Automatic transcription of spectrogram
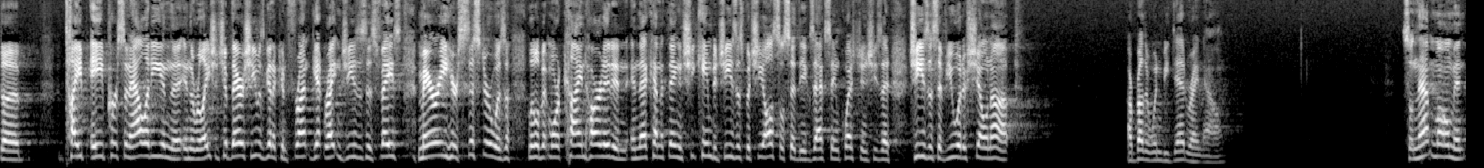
the type A personality in the, in the relationship there. She was going to confront, get right in Jesus' face. Mary, her sister, was a little bit more kind hearted and, and that kind of thing. And she came to Jesus, but she also said the exact same question. She said, Jesus, if you would have shown up, our brother wouldn't be dead right now. So in that moment,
